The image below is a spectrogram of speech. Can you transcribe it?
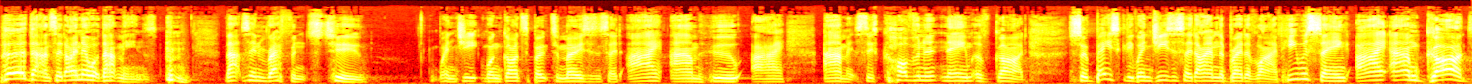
heard that, and said, I know what that means. That's in reference to when, G, when God spoke to Moses and said, I am who I am. It's this covenant name of God. So basically, when Jesus said, I am the bread of life, he was saying, I am God.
